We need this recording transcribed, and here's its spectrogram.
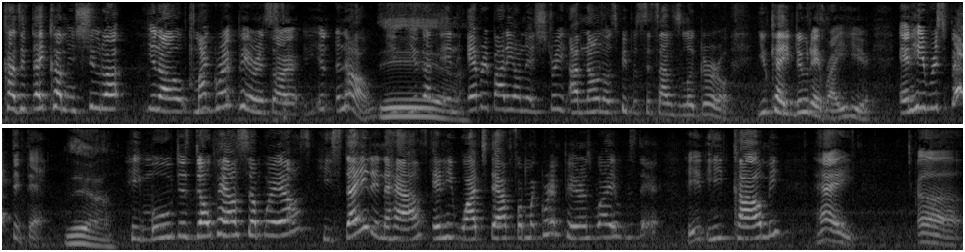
Because if they come and shoot up, you know, my grandparents are you, no. You, you got, Yeah. and everybody on that street, I've known those people since I was a little girl. You can't do that right here, and he respected that. Yeah. He moved his dope house somewhere else. He stayed in the house and he watched out for my grandparents while he was there. He he called me, hey, uh,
